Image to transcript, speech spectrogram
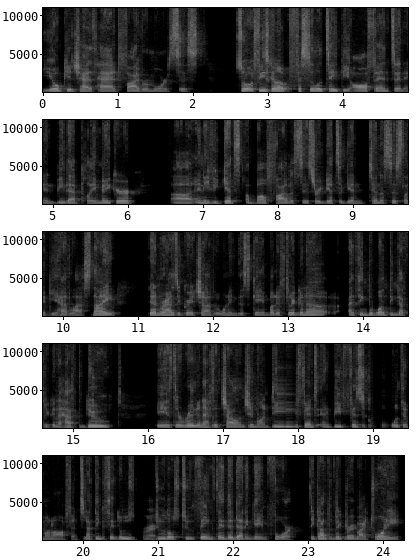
Jokic has had five or more assists. So if he's going to facilitate the offense and, and be that playmaker, uh, and if he gets above five assists or gets again 10 assists like he had last night, Denver has a great shot at winning this game. But if they're gonna, I think the one thing that they're gonna have to do is they're really gonna have to challenge him on defense and be physical with him on offense. And I think if they do right. do those two things, they did that in game four. They got the victory right. by 20.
